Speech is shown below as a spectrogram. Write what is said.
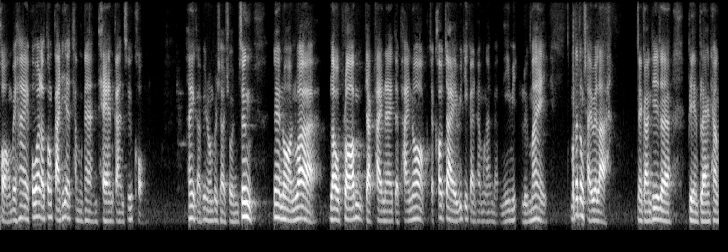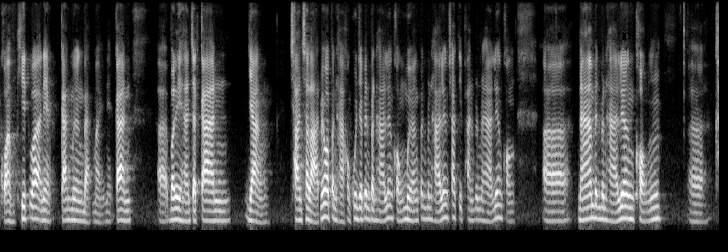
ของไปให้ เพราะว่าเราต้องการที่จะทำงานแทนการซื้อของให้กับพี่น้องประชาชน ซึ่งแน่นอนว่าเราพร้อมจากภายในแต่ภายนอกจะเข้าใจวิธีการทำงานแบบนี้หรือไม่ มันก็ต้องใช้เวลาในการที่จะเปลี่ยนแปลงทางความคิดว่าเนี่ยการเมืองแบบใหม่เนี่ยการบริหารจัดการอย่างชาญฉลาด ไม่ว่าปัญหาของคุณจะเป็นปัญหาเรื่องของเมือง เป็นปัญหาเรื่องชาติพันธุ์เป็นปัญหาเรื่องของน้ำเป็นปัญหาเรื่องของ ข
